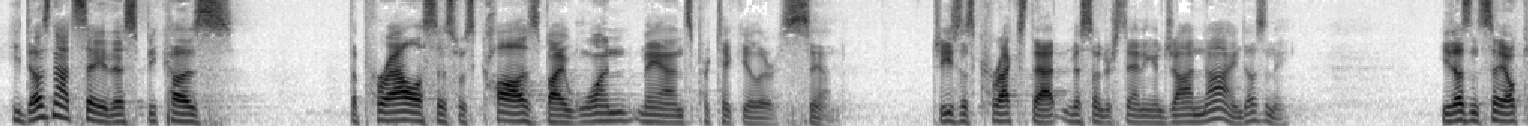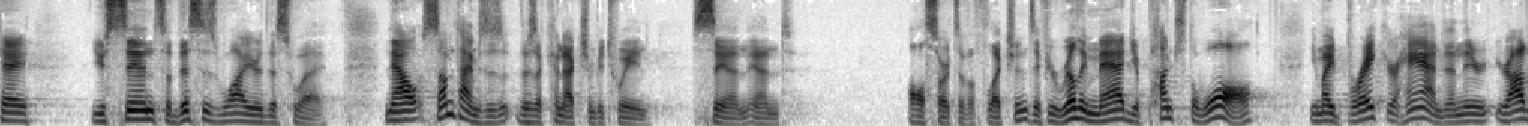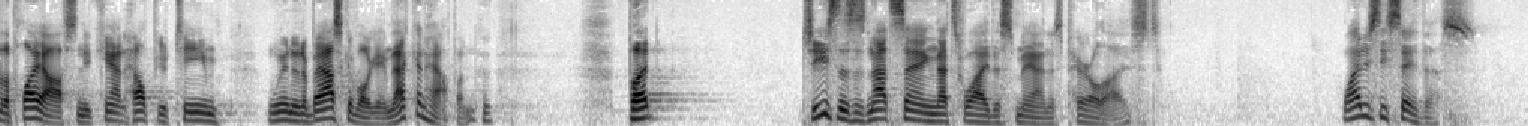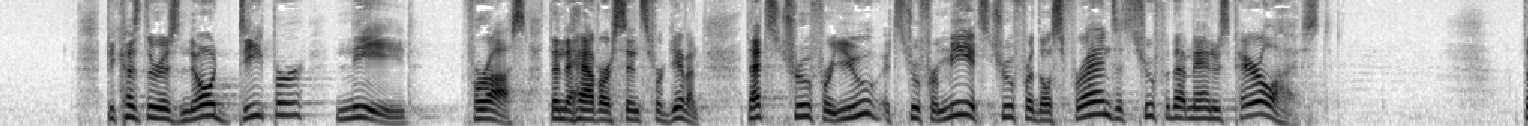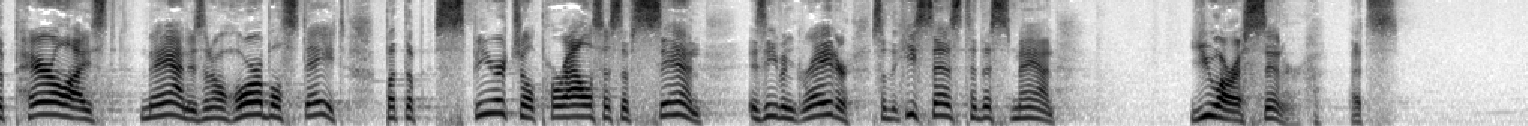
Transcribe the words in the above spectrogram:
He does not say this because the paralysis was caused by one man's particular sin. Jesus corrects that misunderstanding in John 9, doesn't he? He doesn't say, okay, you sin, so this is why you're this way. Now, sometimes there's a connection between sin and all sorts of afflictions. If you're really mad, you punch the wall, you might break your hand, and then you're out of the playoffs and you can't help your team win in a basketball game. That can happen. But Jesus is not saying that's why this man is paralyzed. Why does he say this? Because there is no deeper need for us than to have our sins forgiven. That's true for you, it's true for me, it's true for those friends, it's true for that man who's paralyzed. The paralyzed man is in a horrible state, but the spiritual paralysis of sin is even greater. So that he says to this man, You are a sinner. That's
